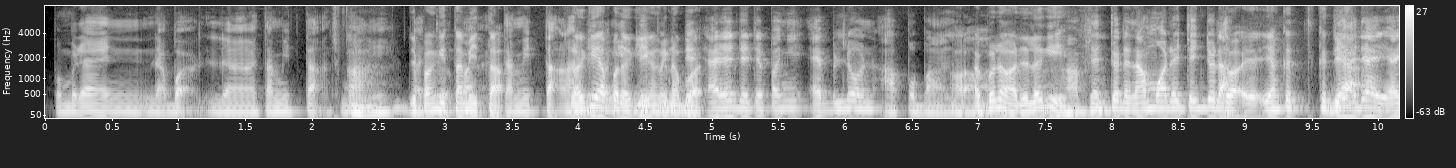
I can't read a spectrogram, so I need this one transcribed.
pemberian nak buat lah, tamitak semua Ah, ni. dia panggil tamitak. Tamitak lah. Lagi Dia apa panggil- lagi dia yang kena buat? Ada dia, dia panggil Ablon apa bala. Ah, Ablon ada lagi? Ha, macam tu dah nama dia macam tu dah. So, yang ke- ketiak. Dia ada yang,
